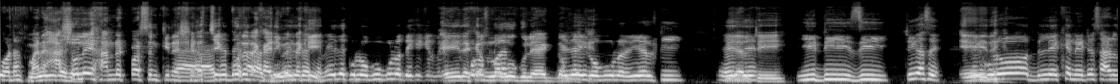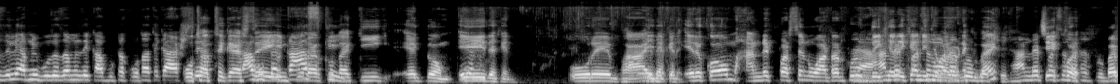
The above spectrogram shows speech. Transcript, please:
ওয়াটারপ্রুফ মানে আসলে হান্ড্রেড পার্সেন্ট কিনা হ্যাঁ, সেটা চেক করে দেখাই দিবেন নাকি? এই যে লোগো গুলো দেখে কিনবেন এই দেখেন লোগো গুলো একদম এই যে লোগো গুলো রিয়েলটি ইডিজি ঠিক আছে? এই এইগুলো লিখে নেটে সার্চ দিলে আপনি বুঝে যাবেন যে কাপড়টা কোথা থেকে আসছে কোথা থেকে আসছে কাপড়টার ইনপুট কাজ আর কি? কোথা কি একদম এই দেখেন। ওরে ভাই দেখেন। এরকম হান্ড্রেড পার্সেন্ট হ্যাঁ, দেখে দেখে নিতে পারবেন নাকি ভাই? চেক করে। ভাই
